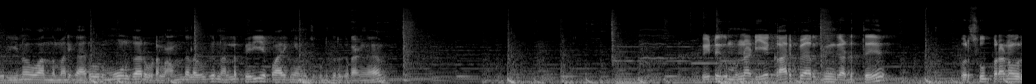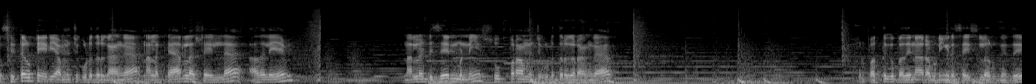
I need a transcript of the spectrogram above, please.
ஒரு இனோவா அந்த மாதிரி கார். ஒரு மூணு கார் விடலாம். அந்தளவுக்கு நல்ல பெரிய பார்க்கிங் அமைச்சு கொடுத்துருக்குறாங்க. வீட்டுக்கு முன்னாடியே கார் பார்க்கிங் அடுத்து ஒரு சூப்பரான ஒரு சிட் அவுட் ஏரியா அமைச்சு கொடுத்துருக்காங்க. நல்ல கேரளா ஸ்டைலில் அதுலேயே நல்ல டிசைன் பண்ணி சூப்பராக அமைச்சு கொடுத்துருக்குறாங்க. ஒரு பத்துக்கு பதினாறு அப்படிங்கிற சைஸில் இருக்கும் இது.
